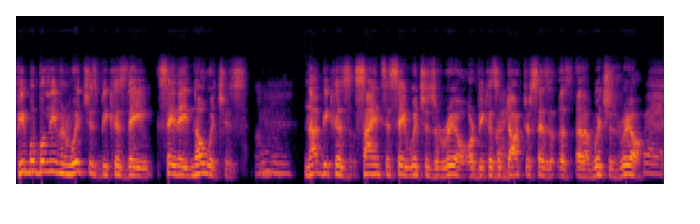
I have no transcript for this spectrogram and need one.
people believe in witches because they say they know witches, Mhm. Mhm. not because scientists say witches are real or because a doctor says that a witch is real Right.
